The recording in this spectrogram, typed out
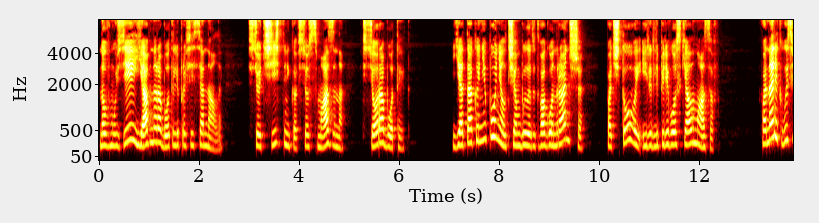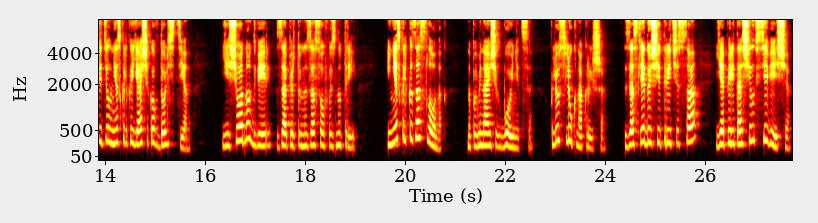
но в музее явно работали профессионалы. Все чистенько, все смазано, все работает. Я так и не понял, чем был этот вагон раньше, почтовый или для перевозки алмазов. Фонарик высветил несколько ящиков вдоль стен, еще одну дверь, запертую на засов изнутри, и несколько заслонок, напоминающих бойницы, плюс люк на крыше. За следующие три часа я перетащил все вещи,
